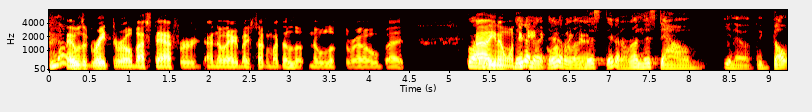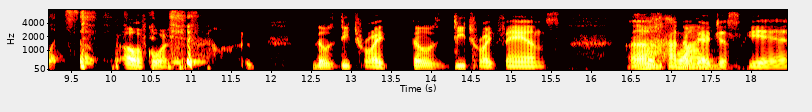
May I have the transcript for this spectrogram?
No. It was a great throw by Stafford. I know everybody's talking about the look, no look throw, but Well, I Ah, you don't want they're the gonna to they're out gonna like run that. this they're gonna run this down you know the gullets oh, of course, those Detroit, those Detroit fans. Uh, I know they're just yeah,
